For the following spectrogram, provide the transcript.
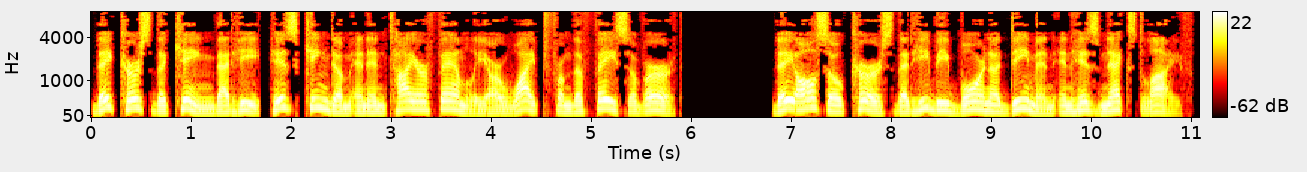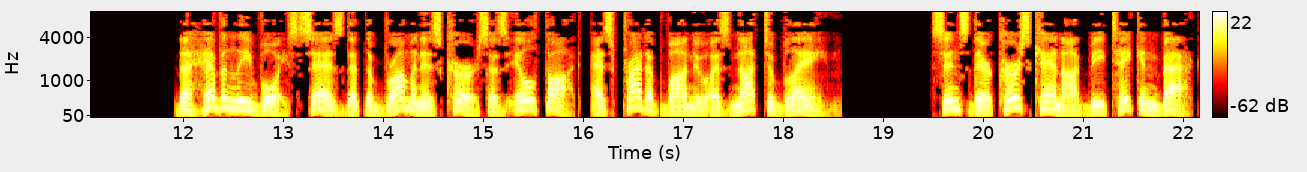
They curse the king that he, his kingdom and entire family are wiped from the face of earth. They also curse that he be born a demon in his next life. The heavenly voice says that the Brahmana's curse is ill thought, as Pratapbhanu is not to blame. Since their curse cannot be taken back,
